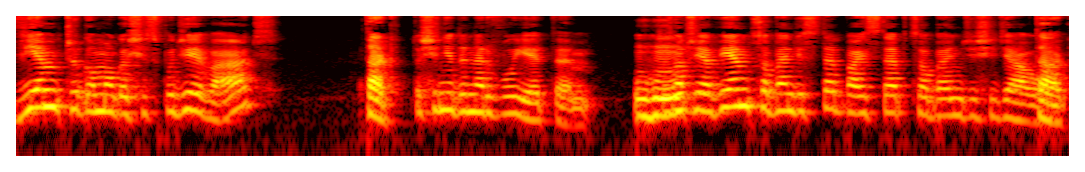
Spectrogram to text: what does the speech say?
wiem, czego mogę się spodziewać, Tak, to się nie denerwuję tym. Mhm. To znaczy ja wiem, co będzie step by step, co będzie się działo. Tak.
